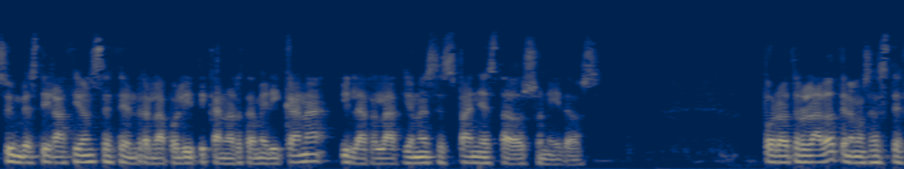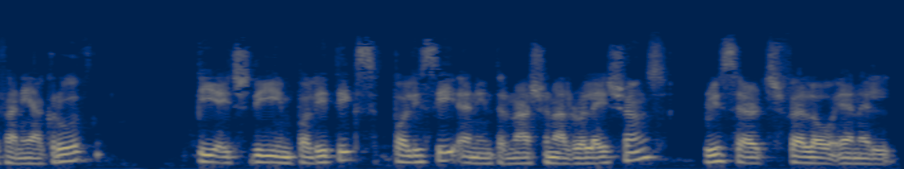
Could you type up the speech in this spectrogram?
Su investigación se centra en la política norteamericana y las relaciones España-Estados Unidos. Por otro lado, tenemos a Estefanía Cruz, PhD in Politics, Policy and International Relations, Research Fellow en el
